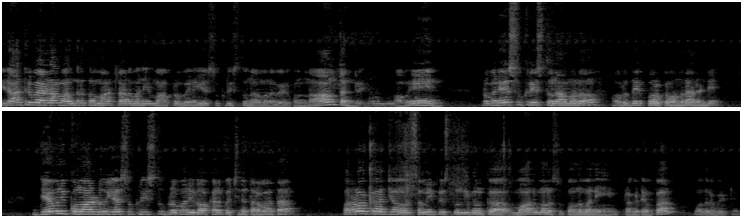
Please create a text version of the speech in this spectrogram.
ఈ రాత్రి వేళ మా అందరితో మాట్లాడమని మా ప్రభుత్వ యేసుక్రీస్తు నామన వేడుకుంటున్నాం తండ్రి. అమేన్ ప్రభు యేసుక్రీస్తు నామలో హృదయపూర్వక వందనాలండి. దేవుని కుమారుడు యేసుక్రీస్తు ప్రభువారి లోకానికి వచ్చిన తర్వాత పరలోక రాజ్యం సమీపిస్తుంది కనుక మారు మనసు పొందమని ప్రకటింప మొదలుపెట్టారు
